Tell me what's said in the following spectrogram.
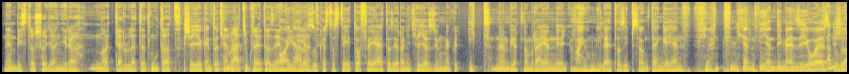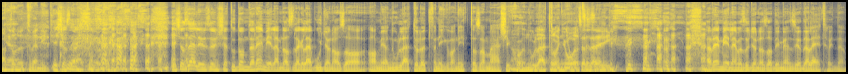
nem biztos, hogy annyira nagy területet mutat. És egyébként, hogy nem látjuk rajta az Ajnározzuk ezt a State of AI-t, azért annyit hegyezzünk meg, hogy itt nem bírtam rájönni, hogy vajon mi lehet az Y tengelyen, milyen, milyen, milyen dimenzió ez. A nullától 50-ig. És az, és az előzőn se tudom, de remélem az legalább ugyanaz, a, ami a nullától 50-ig van itt, az a másik, az a nullától 8000-ig. remélem ez ugyanaz a dimenzió, de lehet, hogy nem.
